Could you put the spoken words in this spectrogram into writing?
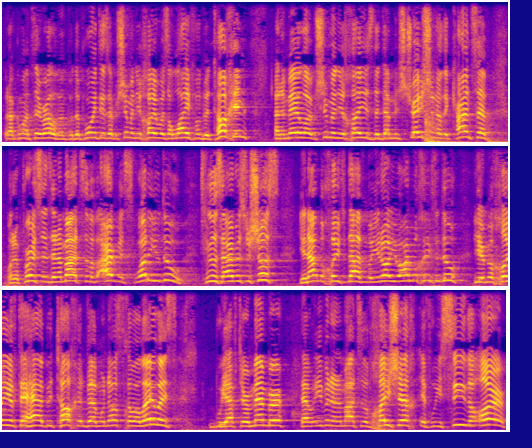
But I can't say relevant. But the point is, that Shimon Yechai was a life of B'tachin, and Ameli, Shimon Yechai is the demonstration of the concept when a person's in a matzav of Arvis, what do you do? Tefillas Arvis Rishus, you're not Mechayiv to daven, but you know you are Mechayiv to do? You're Mechayiv to have B'tachin, Ve'emunas Chavalelis, we have to remember that even in a matzah of chayshech, if we see the ar,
